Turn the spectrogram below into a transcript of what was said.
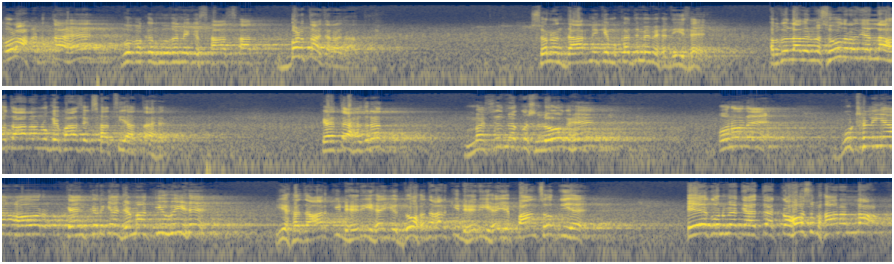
تھوڑا ہٹتا ہے، وہ وقت گزرنے کے ساتھ ساتھ بڑھتا چلا جاتا ہے۔ سنن دارمی کے مقدمے میں حدیث ہے۔ عبداللہ بن مسعود رضی اللہ تعالیٰ عنہ کے پاس ایک ساتھی آتا ہے۔ کہتا ہے، حضرت، مسجد میں کچھ لوگ ہیں انہوں نے گٹھلیاں اور کینکریاں جمع کی ہوئی ہیں۔ یہ ہزار کی ڈھیری ہے، یہ دو ہزار کی ڈھیری ہے، یہ پانچ سو کی ہے۔ ایک ان میں کہتا ہے، کہو سبحان اللہ۔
